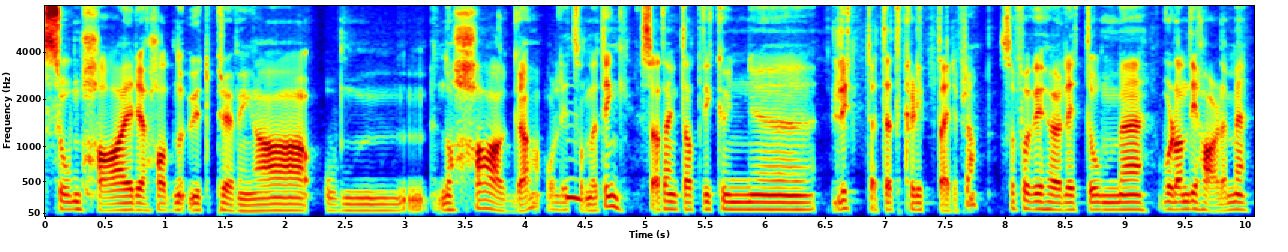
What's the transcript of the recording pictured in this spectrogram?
som har hatt noen utprøvinger om noen hager og litt sånne ting. Så jeg tenkte at vi kunne eh, lytte til et klipp derifra, så får vi høre litt om eh, hvordan de har det med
